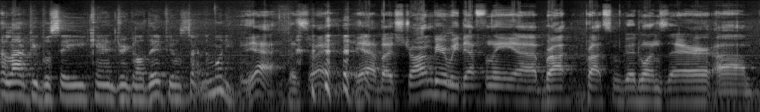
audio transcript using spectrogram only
a lot of people say, you can't drink all day if you don't start in the morning. Yeah, that's right. yeah, but strong beer, we definitely uh, brought brought some good ones there. Um,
